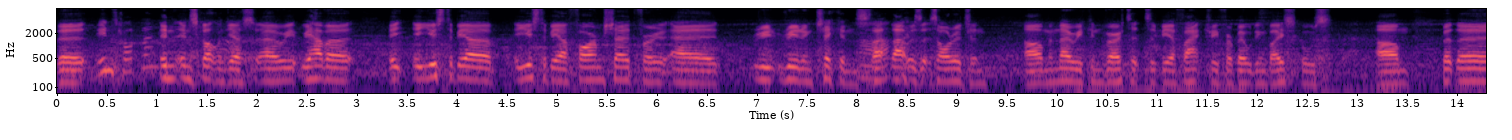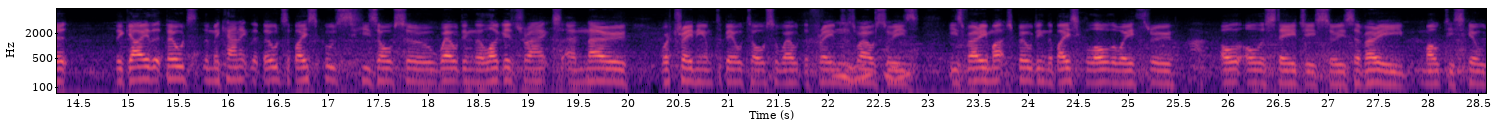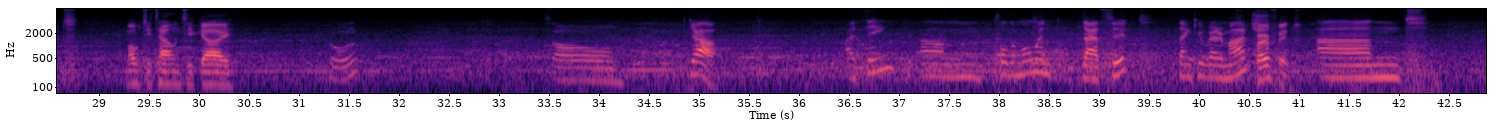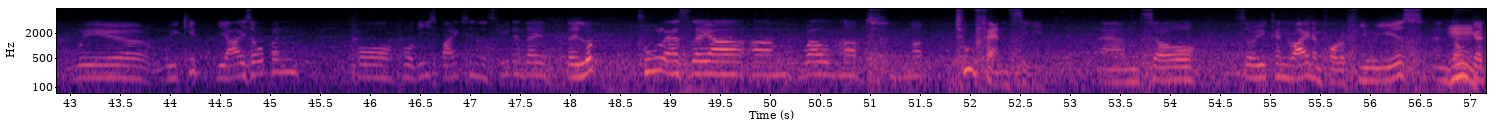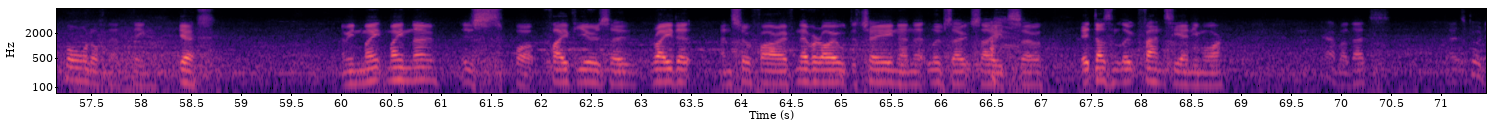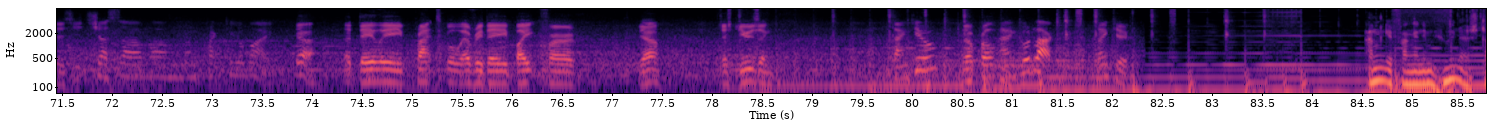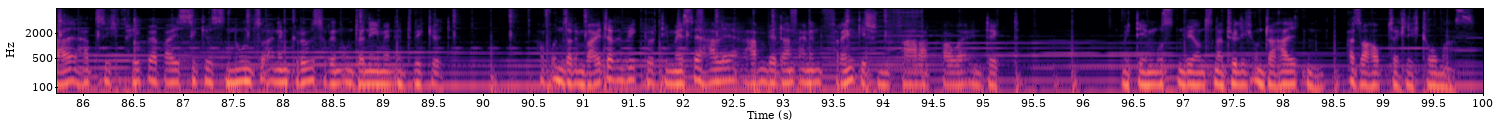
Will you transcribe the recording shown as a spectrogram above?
the in Scotland? In, in Scotland, yes, uh, we, we have a. It, it used to be a it used to be a farm shed for uh, re- rearing chickens. Ah. That that was its origin, um, and now we convert it to be a factory for building bicycles. Um, but the the guy that builds the mechanic that builds the bicycles, he's also welding the luggage racks, and now we're training him to be able to also weld the frames as well. So he's he's very much building the bicycle all the way through all, all the stages. So he's a very multi-skilled, multi-talented guy. Cool. So, yeah, I think um, for the moment that's it. Thank you very much. Perfect. And we uh, we keep the eyes open for for these bikes in the street, and they they look cool as they are. Um, well, not not too fancy, and so so you can ride them for a few years and don't Mm. get bored of that thing. Yes. I mean, my, mine now is what five years I ride it, and so far I've never oiled the chain, and it lives outside, so it doesn't look fancy anymore. Yeah, but that's that's good. It's, it's just a, um, a practical bike. Yeah, a daily, practical, everyday bike for, yeah, just using. Thank you No problem. and good luck. Thank you. Angefangen im Hühnerstall hat sich Paper Bicycles nun zu einem größeren Unternehmen entwickelt. Auf unserem weiteren Weg durch die Messehalle haben wir dann einen fränkischen Fahrradbauer entdeckt. Mit dem mussten wir uns natürlich unterhalten, also hauptsächlich Thomas.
